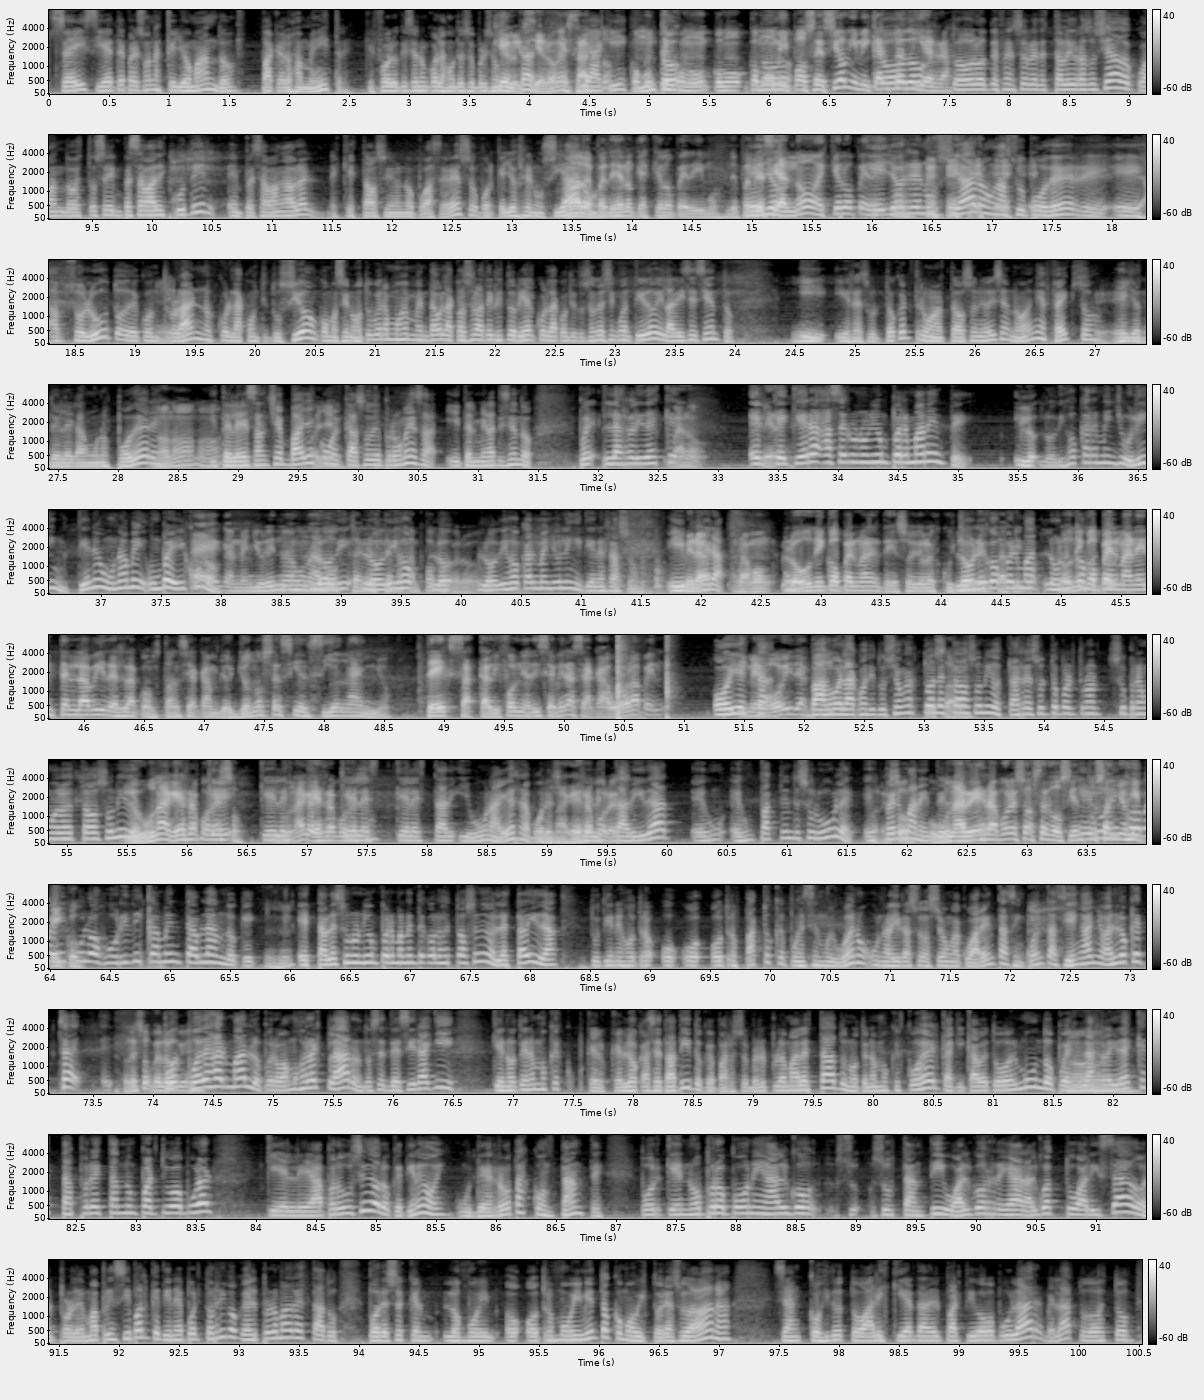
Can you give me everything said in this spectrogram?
seis, siete personas que yo mando para que los administre, que fue lo que hicieron con la Junta de Supervisión Que lo hicieron, Y exacto. aquí como, un- to- como, como, como todo- mi posesión y mi carta todo- de tierra. Todos los defensores de Estado Libre Asociado, cuando esto se empezaba a discutir, empezaban a hablar, es que Estados Unidos no puede hacer eso, porque ellos No, renunciaron. después dijeron que es que lo pedimos. Después Ellos- decían, no, es que lo pedimos. ellos renunciaron a su poder eh, eh, absoluto de controlarnos con la constitución, como si nosotros hubiéramos enmendado la cláusula territorial con la constitución del 52 y la ley 600. Y, y resultó que el Tribunal de Estados Unidos dice, no, en efecto, Sí, ellos delegan unos poderes. No, no, no. Y te lee Sánchez Valle con el caso de promesa y terminas diciendo, pues la realidad es que Bueno, el mira. que quiera hacer una unión permanente, y lo, lo dijo Carmen Yulín, tiene una, un vehículo. Eh, Carmen Yulín no es una lo, di- en el lo tema dijo, tampoco, lo, pero- lo dijo Carmen Yulín y tienes razón. Y Mira, mira, Ramón, lo único permanente, y eso yo lo escuché. Lo único perma- lo único- único permanente en la vida es la constancia a cambio. Yo no sé si en 100 años Texas, California dice, mira, se acabó la pen hoy y está, bajo la constitución actual de Estados. Unidos, está resuelto por el Tribunal Supremo de los Estados Y Unidos. hubo una guerra por que- eso. que y el hubo una esta- guerra por que eso. que el y hubo una guerra por Una eso. guerra que por la eso. estadidad es un, es un pacto indisoluble, es eso, permanente. Hubo una guerra por eso hace 200 el años y pico. vehículo jurídicamente hablando que establece una unión permanente con los Estados Unidos la estadidad. Tú tienes otro, o- o- otros pactos que pueden ser muy buenos, una libre asociación a 40, 50, 100 años, es lo que... o sea, eh, Por eso, pero pu- que- Puedes armarlo, pero vamos a hablar claro. Entonces, decir aquí que no tenemos que, que, que es lo que hace Tatito, que para resolver el problema del estatus no tenemos que escoger, que aquí cabe todo el mundo, pues No, la no, realidad no. es que estás proyectando un Partido Popular que le ha producido lo que tiene hoy, derrotas constantes, porque no propone algo su- sustantivo, algo real, algo actualizado, el problema principal que tiene Puerto Rico, que es el problema del estatus. Por eso es que el- los movi- otros movimientos como Victoria Ciudadana se han cogido toda la izquierda del Partido Popular, ¿verdad? Todos estos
